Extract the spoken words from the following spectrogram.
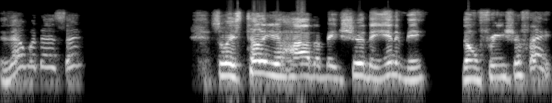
Is that what that said? So it's telling you how to make sure the enemy don't freeze your faith.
